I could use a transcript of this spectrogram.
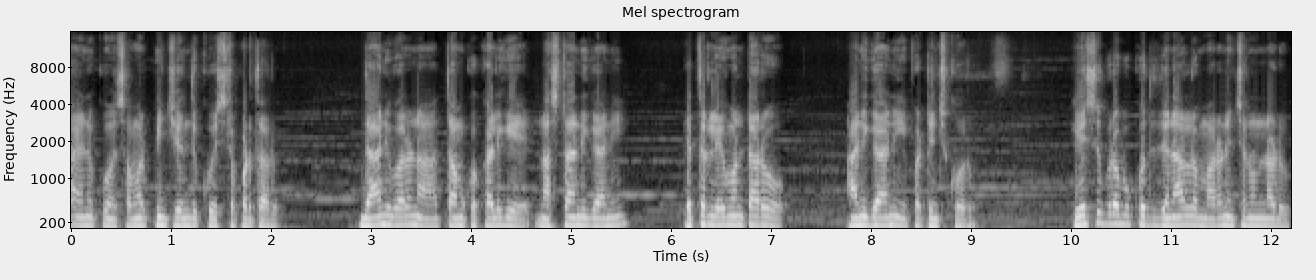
ఆయనకు సమర్పించేందుకు ఇష్టపడతారు. దాని వలన తమకు కలిగే నష్టాన్ని కానీ ఇతరులు ఏమంటారో అని కానీ పట్టించుకోరు. యేసుప్రభు కొద్ది దినాల్లో మరణించనున్నాడు.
